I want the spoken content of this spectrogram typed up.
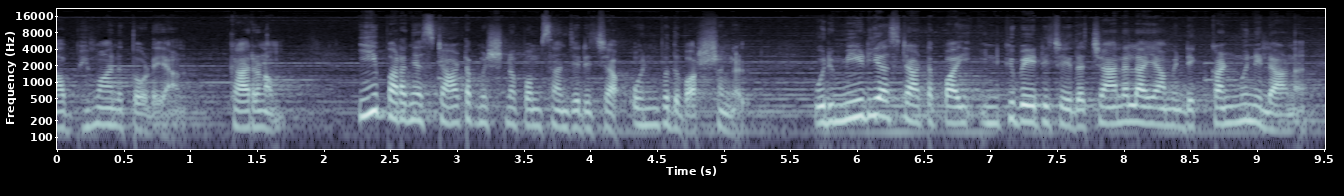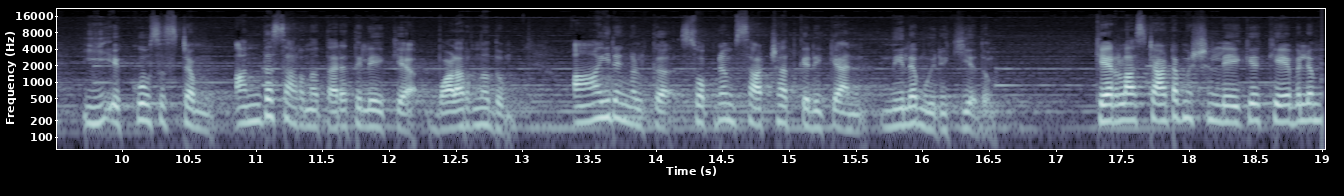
അഭിമാനത്തോടെയാണ്. കാരണം ഈ പറഞ്ഞ സ്റ്റാർട്ടപ്പ് മിഷനൊപ്പം സഞ്ചരിച്ച ഒൻപത് വർഷങ്ങൾ ഒരു മീഡിയ സ്റ്റാർട്ടപ്പായി ഇൻക്യുബേറ്റ് ചെയ്ത ചാനലായാമിന്റെ കൺമുന്നിലാണ് ഈ എക്കോസിസ്റ്റം അന്തസാർന്ന തരത്തിലേക്ക് വളർന്നതും ആയിരങ്ങൾക്ക് സ്വപ്നം സാക്ഷാത്കരിക്കാൻ നിലമൊരുക്കിയതും. കേരള സ്റ്റാർട്ടപ്പ് മിഷനിലേക്ക് കേവലം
